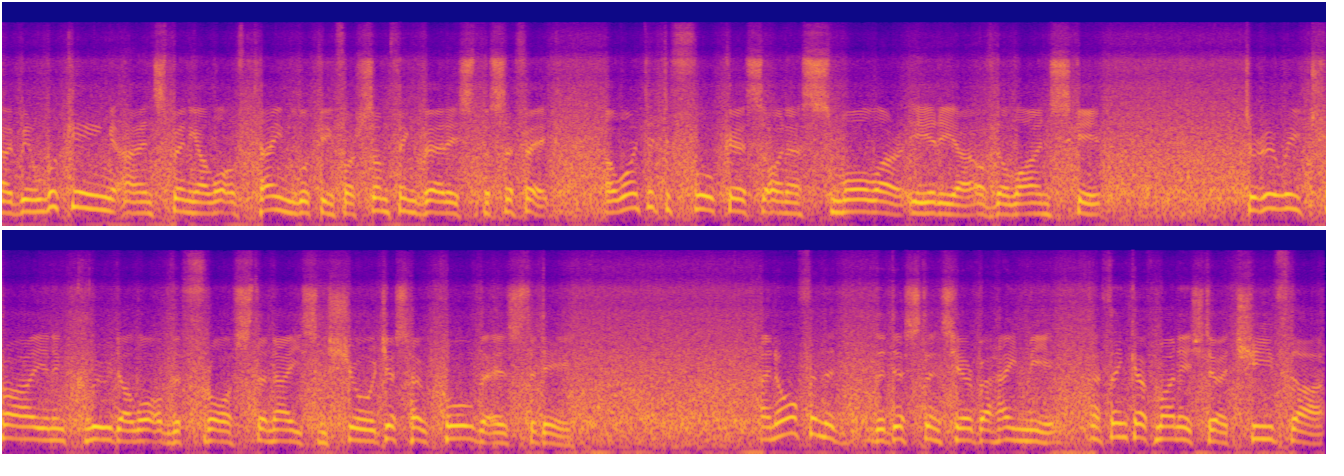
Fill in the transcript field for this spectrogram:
I've been looking and spending a lot of time looking for something very specific. I wanted to focus on a smaller area of the landscape to really try and include a lot of the frost and ice and show just how cold it is today. And off in the, the distance here behind me, I think I've managed to achieve that.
